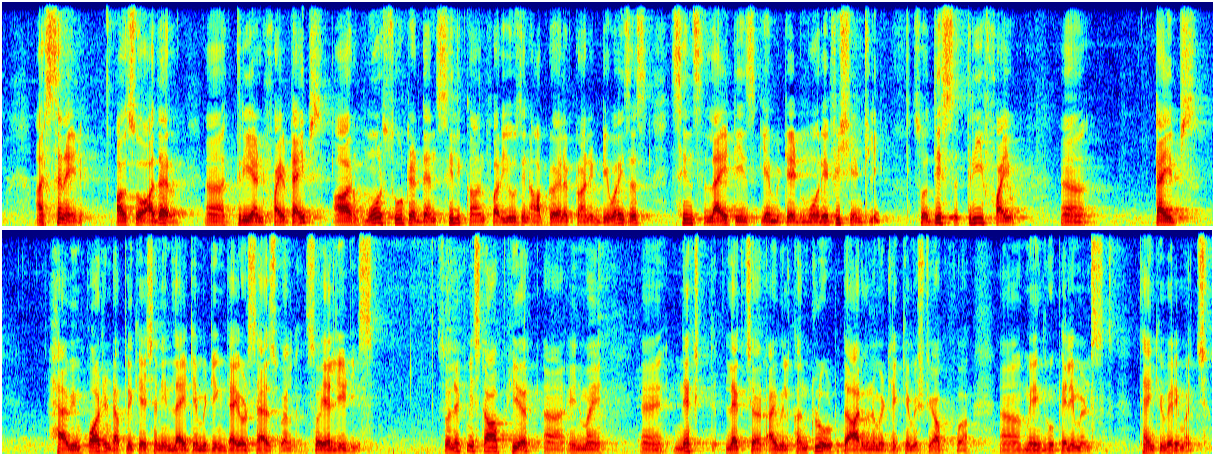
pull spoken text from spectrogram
arsenide also other uh, 3 and 5 types are more suited than silicon for use in optoelectronic devices since light is emitted more efficiently. So, this 3 5 uh, types have important application in light emitting diodes as well. So, LEDs. So, let me stop here uh, in my uh, next lecture I will conclude the organometallic chemistry of uh, uh, main group elements. Thank you very much.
